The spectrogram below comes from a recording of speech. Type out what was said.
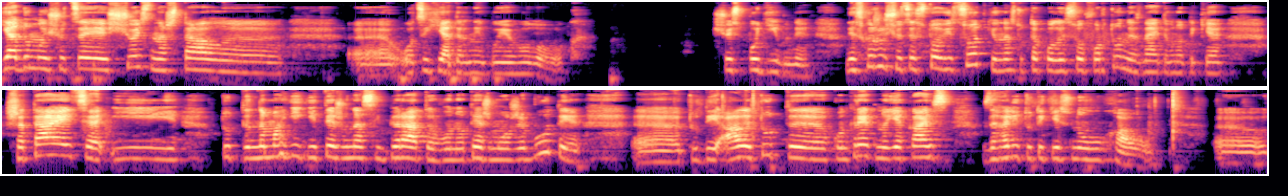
Я думаю, що це щось на штал е, е, оцих ядерних боєголовок. Щось подібне. Не скажу, що це 100%. У нас тут таке колесо фортуни, знаєте, воно таке шатається. І тут на магнітній теж у нас імператор, воно теж може бути е, туди, але тут е, конкретно якась, взагалі тут якесь ноу-хау. Е,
